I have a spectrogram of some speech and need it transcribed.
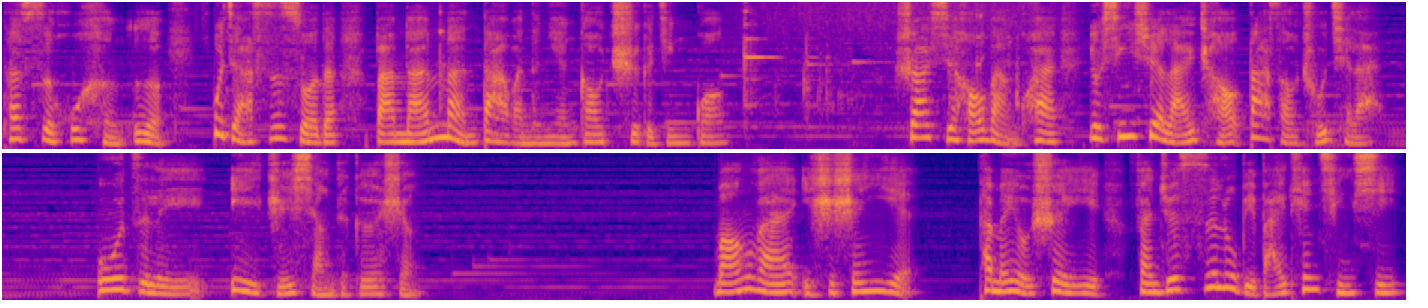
他似乎很饿，不假思索地把满满大碗的年糕吃个精光。刷洗好碗筷，又心血来潮大扫除起来。屋子里一直响着歌声。忙完已是深夜，他没有睡意，反觉思路比白天清晰，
